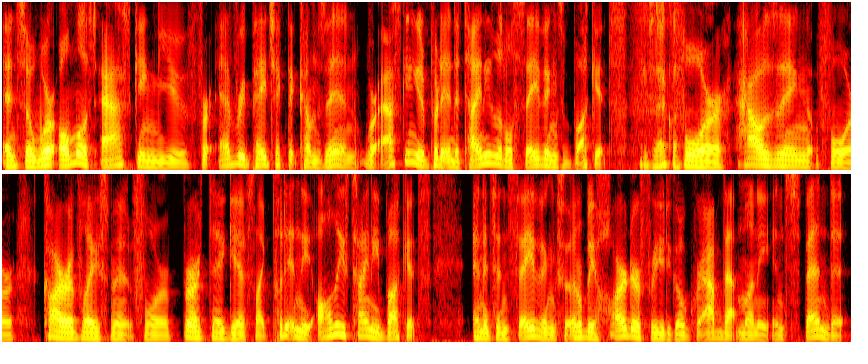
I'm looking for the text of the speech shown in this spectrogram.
And so we're almost asking you for every paycheck that comes in, we're asking you to put it into tiny little savings buckets Exactly. for housing, for car replacement, for birthday gifts. Like put it in the all these tiny buckets and it's in savings. So it'll be harder for you to go grab that money and spend it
